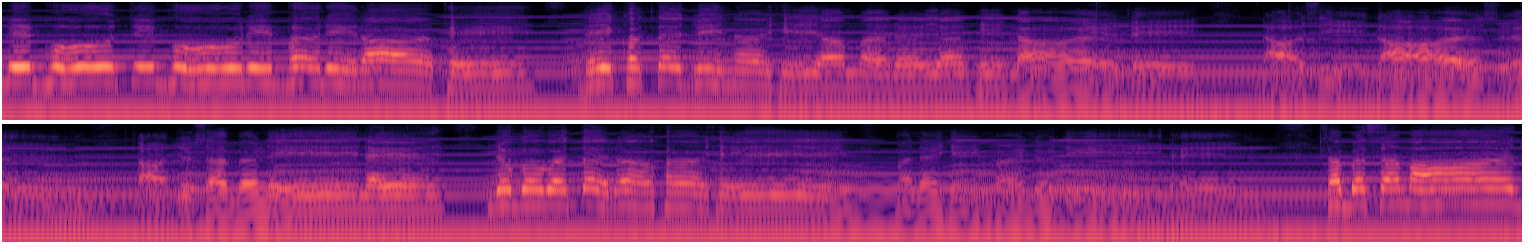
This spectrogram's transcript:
विभूति भूरि भरे राखे, देखत जिन ही अमर अभिलाषे। दासी दास ताज सब लीने, जुगवत रहे मन ही मन दीने। सब समाज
